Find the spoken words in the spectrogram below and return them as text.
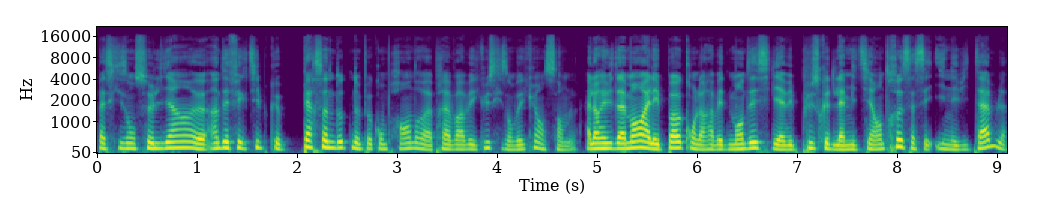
parce qu'ils ont ce lien euh, indéfectible que personne d'autre ne peut comprendre après avoir vécu ce qu'ils ont vécu ensemble. Alors évidemment, à l'époque, on leur avait demandé s'il y avait plus que de l'amitié entre eux, ça c'est inévitable.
